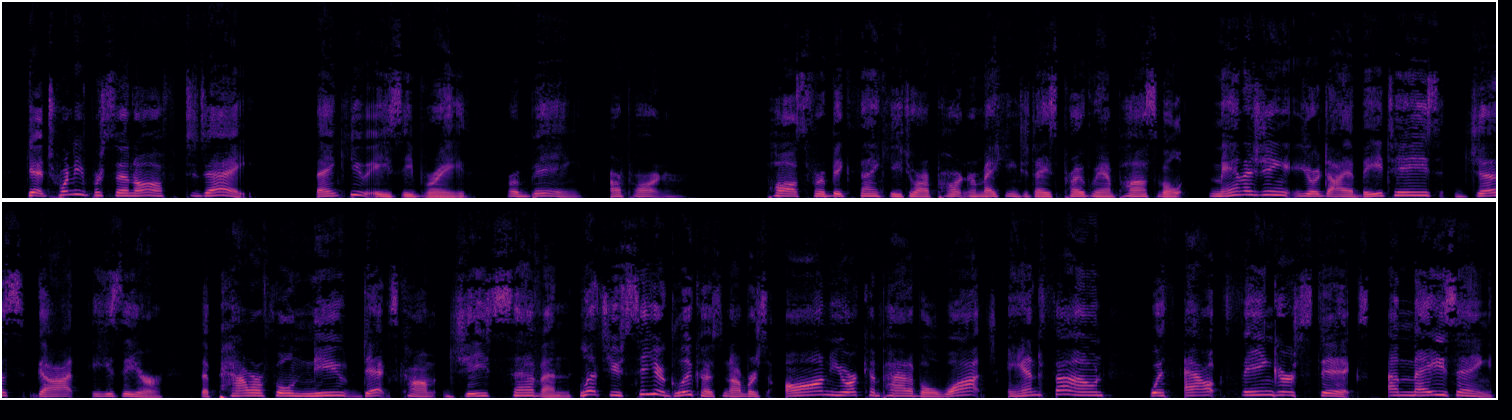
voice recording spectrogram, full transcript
Get 20% off today. Thank you, EZ Breathe, for being our partner. Pause for a big thank you to our partner making today's program possible. Managing your diabetes just got easier. The powerful new Dexcom G7 lets you see your glucose numbers on your compatible watch and phone without finger sticks. Amazing.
